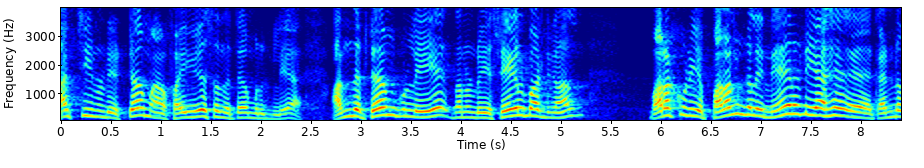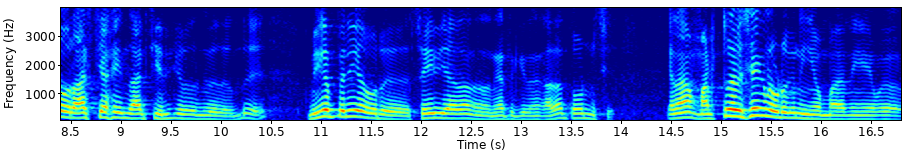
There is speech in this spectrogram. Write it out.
ஆட்சியினுடைய டேர்ம் ஃபைவ் இயர்ஸ் அந்த டேர்ம் இருக்கு இல்லையா? அந்த டேர்முக்குள்ளேயே தன்னுடைய செயல்பாட்டினால் வரக்கூடிய பலன்களை நேரடியாக கண்ட ஒரு ஆட்சியாக இந்த ஆட்சி இருக்கிறதுங்கிறது வந்து மிகப்பெரிய ஒரு செய்தியாக தான் நேற்றுக்கு அதான் தோணுச்சு. ஏன்னா மற்ற விஷயங்களை விடுங்க. நீங்கள் நீங்கள்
